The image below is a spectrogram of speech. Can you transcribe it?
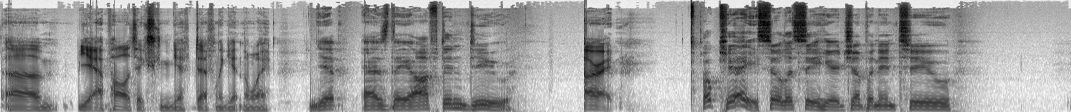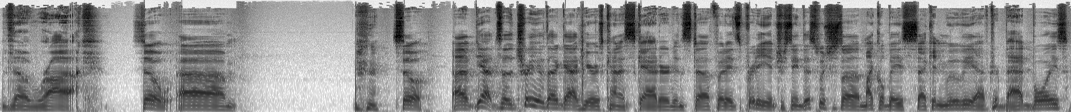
um, yeah, politics can get, definitely get in the way. Yep, as they often do. All right. Okay, so let's see here. Jumping into The Rock. So, um, so uh, yeah, so the trivia that I got here is kind of scattered and stuff, but it's pretty interesting. This was just uh, Michael Bay's second movie after Bad Boys,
